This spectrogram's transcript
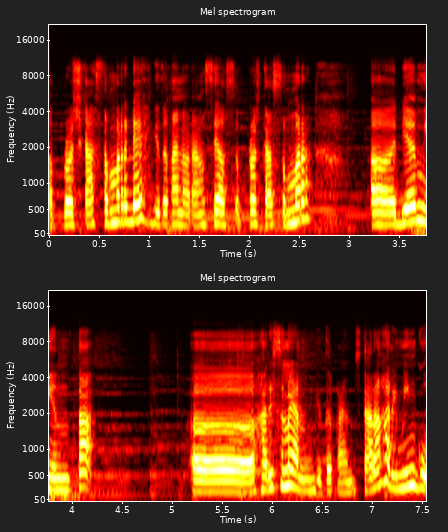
approach customer deh gitu kan orang sales approach customer, eh, dia minta eh, hari Senin gitu kan. Sekarang hari Minggu,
